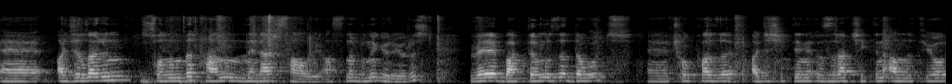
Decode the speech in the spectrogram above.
E, acıların sonunda Tanrı neler sağlıyor aslında bunu görüyoruz. Ve baktığımızda Davut e, çok fazla acı çektiğini, ızdırap çektiğini anlatıyor.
